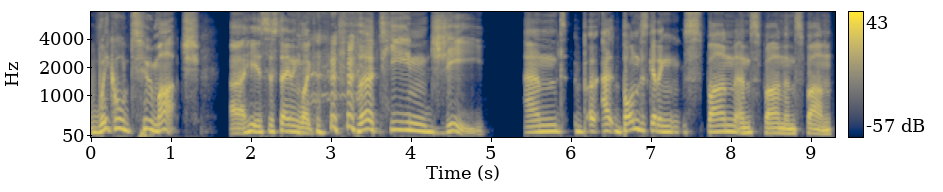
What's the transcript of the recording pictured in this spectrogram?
wiggled too much. Uh, he is sustaining like 13 G, and uh, Bond is getting spun and spun and spun.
